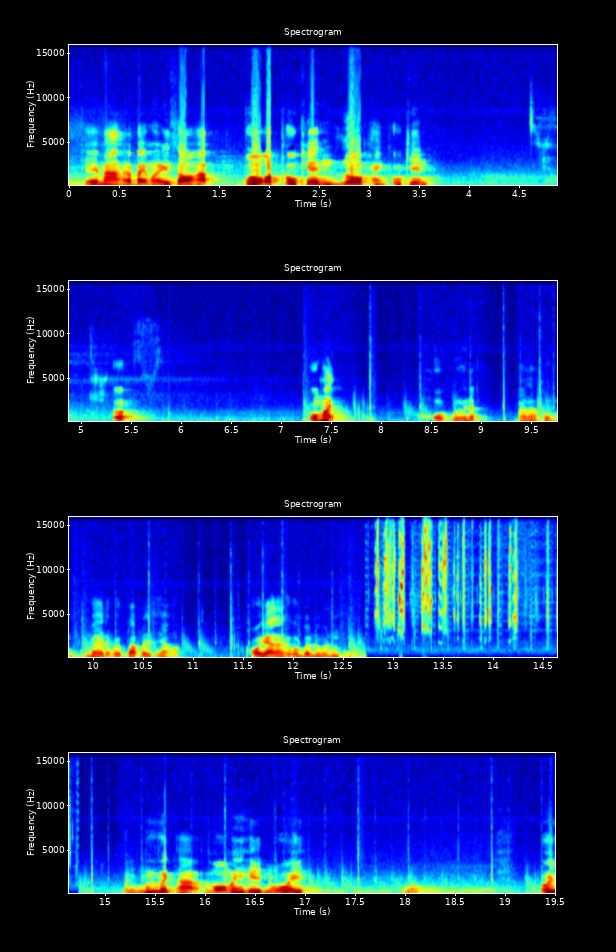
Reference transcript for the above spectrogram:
โอเคมาเราไปเมืองที่สองครับ World of Token โลกแห่งโทเค็นเออผมไม่ ตรมืดอะแล้วนะผมไม่ต้องไปปรับอะไรสักอย่างหรอขออนุญาตนะทุกคนแป๊บนึงแป๊บนึงมันมืดอะ มองไม่เห็นเว้ยโอ้ย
